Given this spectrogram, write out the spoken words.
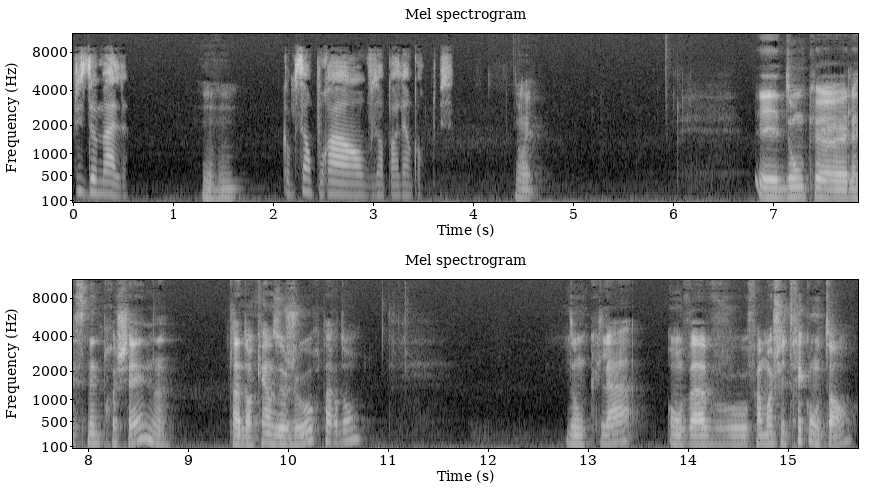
plus, de mal. Mhm. Comme ça, on pourra vous en parler encore plus. Ouais. Et donc euh, la semaine prochaine, enfin dans 15 jours, pardon, donc là, on va vous... Enfin moi je suis très content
